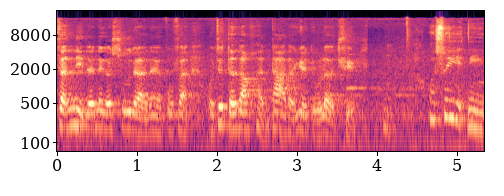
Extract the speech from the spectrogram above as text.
整理的那个书的那个部分，我就得到很大的阅读乐趣。嗯哦，所以你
